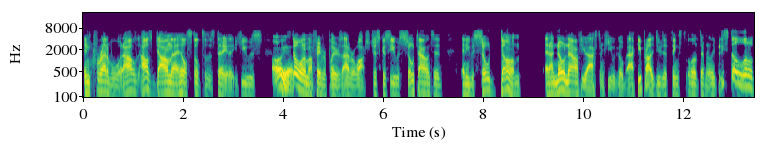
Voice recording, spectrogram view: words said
incredible. I was I was down that hill still to this day. Like, he was Oh yeah. still one of my favorite players I ever watched, just because he was so talented and he was so dumb. And I know now if you asked him, he would go back. He'd probably do things a little differently, but he's still a little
